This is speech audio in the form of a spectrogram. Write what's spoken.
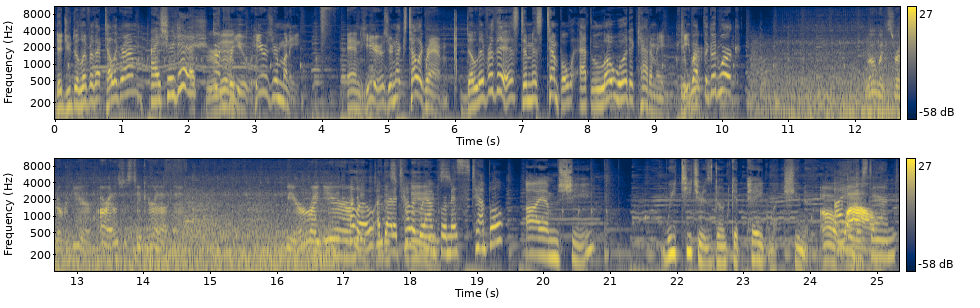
Did you deliver that telegram? I sure did. Sure Good did. for you. Here's your money. And here's your next telegram. Deliver this to Miss Temple at Lowood Academy. Keep up the good work. Well, it's right over here. All right, let's just take care of that then. We are right here. I'm Hello, do I've got a telegram days. for Miss Temple. I am she. We teachers don't get paid much, you know. Oh I wow! understand.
